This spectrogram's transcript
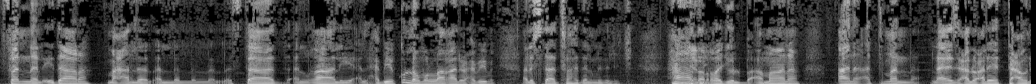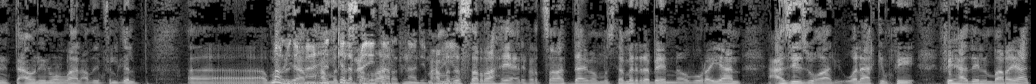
فن الإدارة مع ال ال ال ال الأستاذ الغالي الحبيب. كلهم والله غالي وحبيبي. الأستاذ فهد المدلج. هذا جميل. الرجل بأمانة أنا أتمنى لا يزعلوا عليه التعاونين. التعاونين والله العظيم في القلب. أبو ما ريان محمد الصراح نادي محمد. الصراح يعرف الاتصالات دائما مستمرة بيننا وأبو ريان عزيز وغالي ولكن في في هذه المباريات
